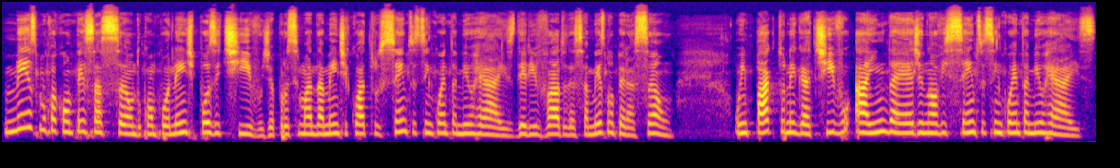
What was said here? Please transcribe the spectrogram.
Mesmo com a compensação do componente positivo de aproximadamente 450 mil reais derivado dessa mesma operação, o impacto negativo ainda é de 950 mil reais,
